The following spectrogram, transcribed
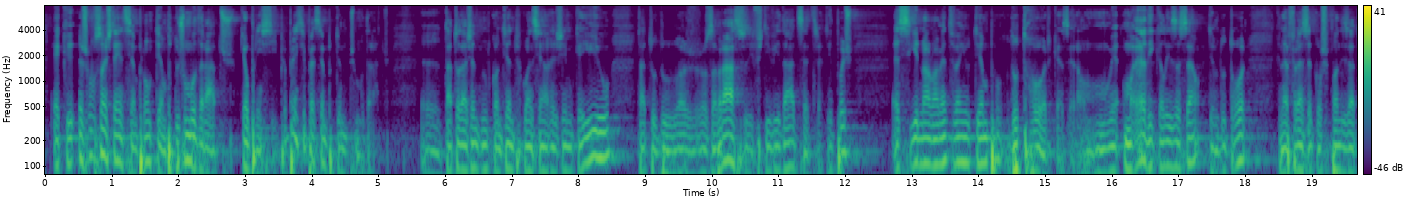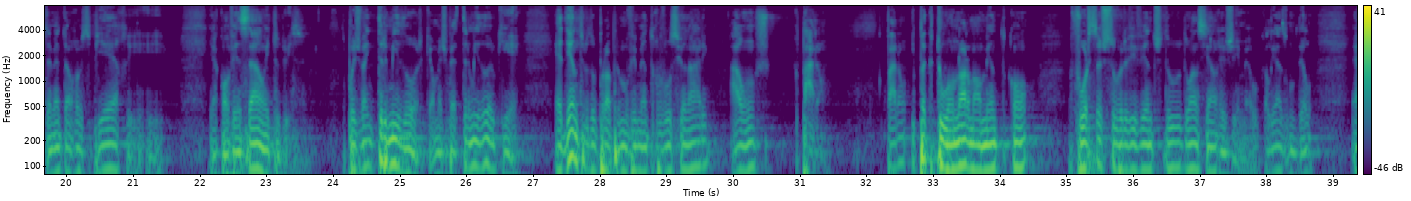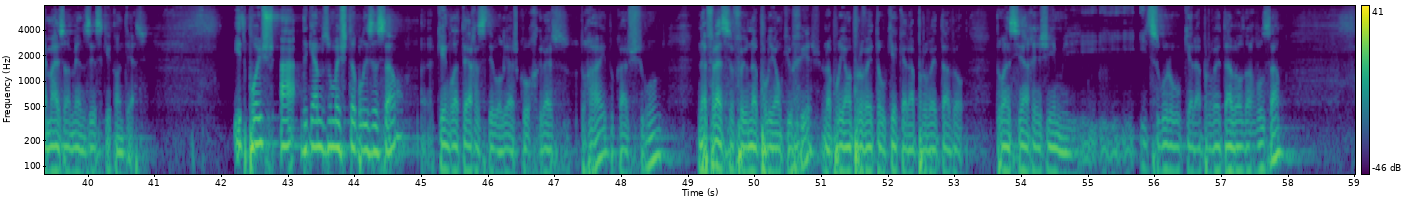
é que as revoluções têm sempre um tempo dos moderados, que é o princípio. O princípio é sempre o tempo dos moderados. Está toda a gente muito contente porque o ancião regime caiu, está tudo aos, abraços e festividades, etc. E depois, a seguir, normalmente vem o tempo do terror, quer dizer, um, uma radicalização, o tempo do terror, que na França corresponde exatamente ao Robespierre e e a convenção e tudo isso. Depois vem termidor, que é uma espécie de termidor, o que é? É dentro do próprio movimento revolucionário, há uns que param. Param e pactuam normalmente com forças sobreviventes do, do ancião regime. É o, aliás, o modelo é mais ou menos esse que acontece. E depois há, digamos, uma estabilização, que a Inglaterra se deu, aliás, com o regresso do rei, do Carlos II, na França foi o Napoleão que o fez. O Napoleão aproveitou o que, é que era aproveitável do ancião regime e, e, e, segurou o que era aproveitável da Revolução.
